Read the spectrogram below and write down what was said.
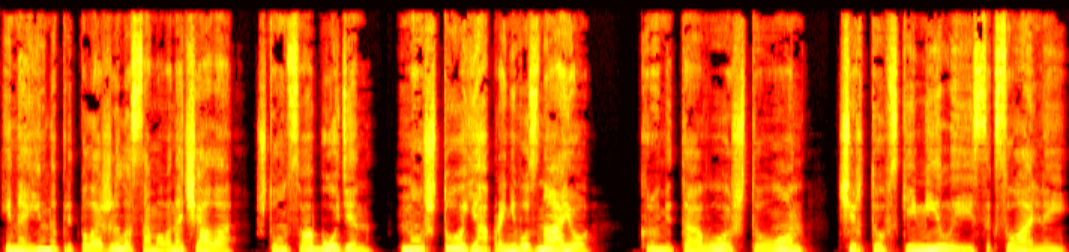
и наивно предположила с самого начала, что он свободен. Но что я про него знаю? Кроме того, что он чертовски милый и сексуальный.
